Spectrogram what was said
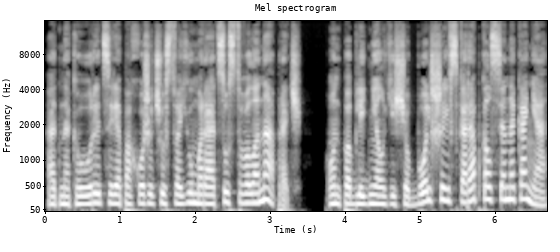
Однако у рыцаря, похоже, чувство юмора отсутствовало напрочь. Он побледнел еще больше и вскарабкался на коня,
